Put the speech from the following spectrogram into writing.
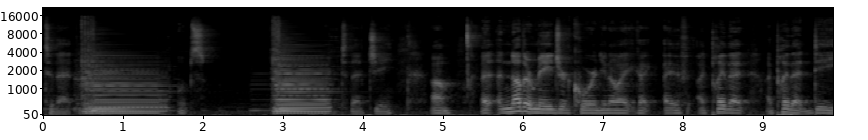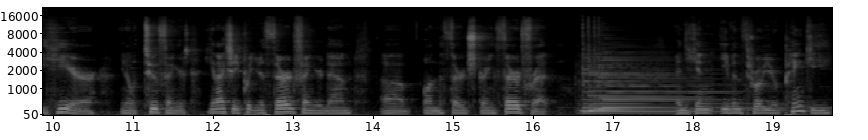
to that. Oops, to that G. Um, another major chord, you know, I, I, I, I play that I play that D here, you know, with two fingers. You can actually put your third finger down uh, on the third string, third fret, and you can even throw your pinky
